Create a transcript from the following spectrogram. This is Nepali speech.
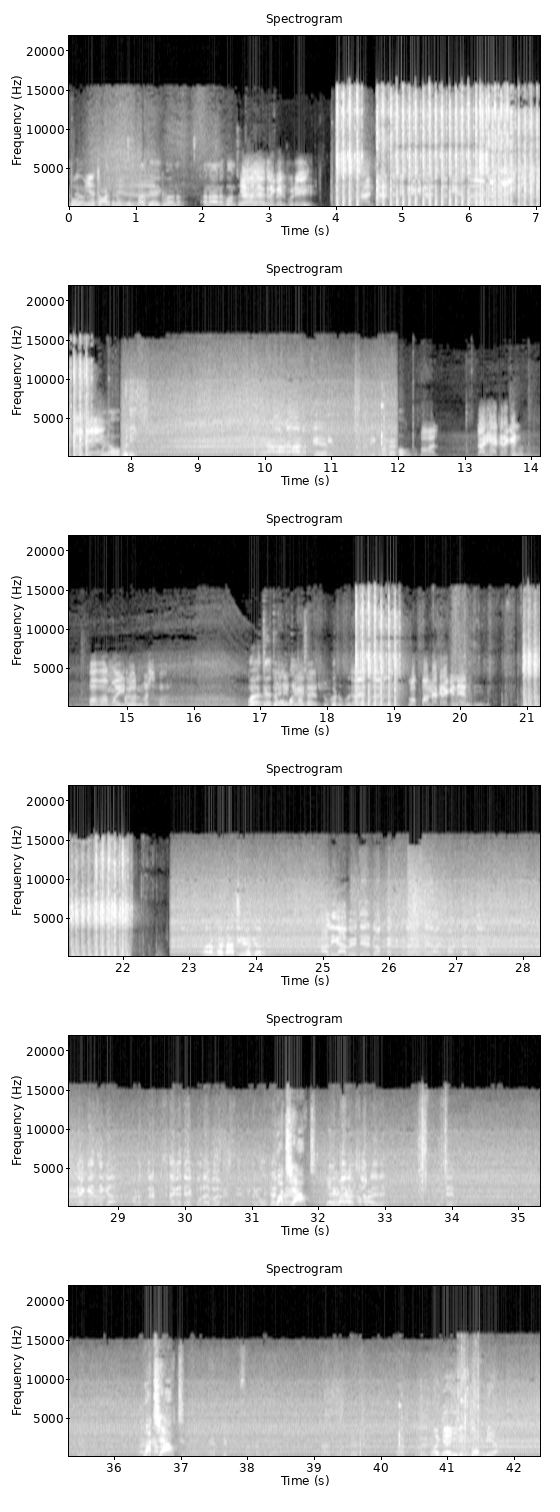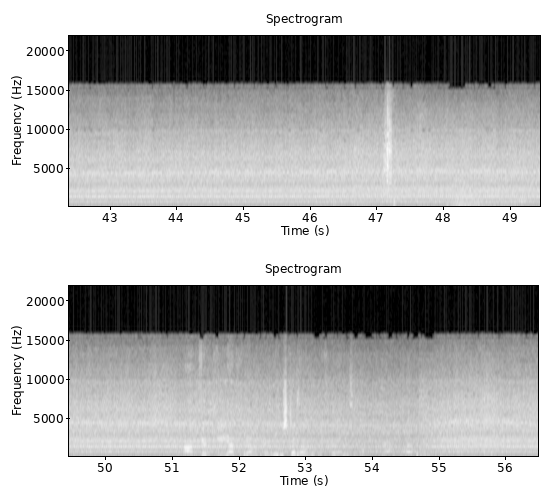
पुग यो चढ्दैन माथि आइगयो हैन हैन हैन गन्छ पुरी हान्छ हान्छ ट्याक्रेकेट हान्छ के नाइस नाइस के छ त नि कुनी ए आमार मार्के बवाल। बाबा म हिरो ओए त्यो त यार। टासी खाली आबे चाहिँ डक्काची कुरा चाहिँ है पडकास्ट त শর্টকাট তো ইগা গেছি গা হঠাৎ করে পিছে টাকা দিয়ে কোরা বের হইছে Watch out! পিছে Watch out! নেট না দিয়ে না জমে যাচ্ছে শর্ট তুলে ওই মিয়া হিলিং কম মিয়া মার্কের কি আছে আমি পনেরো বিশ টাকা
